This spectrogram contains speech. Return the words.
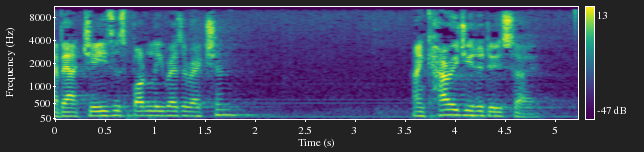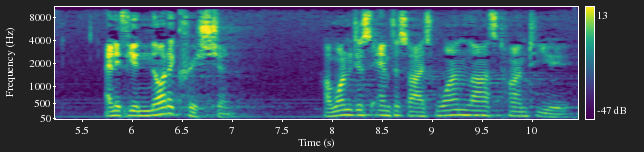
about Jesus' bodily resurrection? I encourage you to do so. And if you're not a Christian, I want to just emphasize one last time to you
